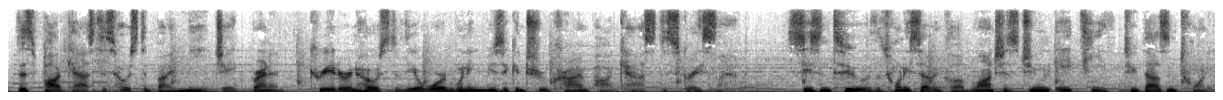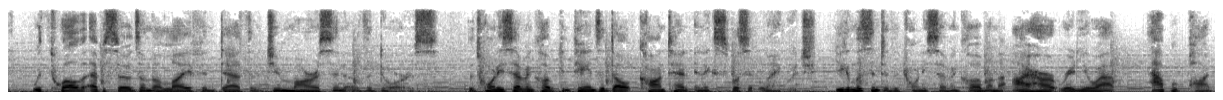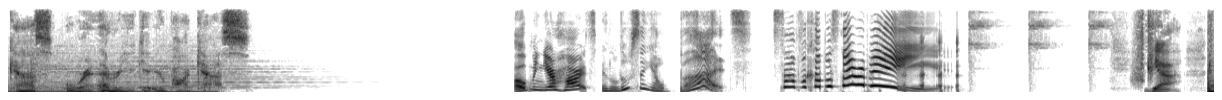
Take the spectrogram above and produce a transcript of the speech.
This podcast is hosted by me, Jake Brennan, creator and host of the award winning music and true crime podcast, Disgraceland. Season 2 of The 27 Club launches June 18th, 2020, with 12 episodes on the life and death of Jim Morrison of The Doors. The 27 Club contains adult content and explicit language. You can listen to The 27 Club on the iHeartRadio app, Apple Podcasts, or wherever you get your podcasts. Open your hearts and loosen your butts. It's time for couples therapy. Yeah,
